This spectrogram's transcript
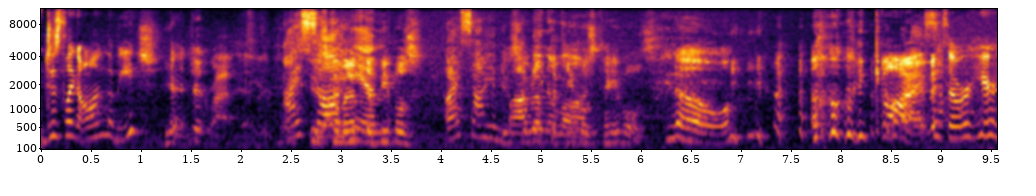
Just like on the beach? Yeah, just, uh, uh, I he was saw coming up him. to people's. I saw him He coming bobbing up to along. people's tables. No. Oh my god. So we're here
